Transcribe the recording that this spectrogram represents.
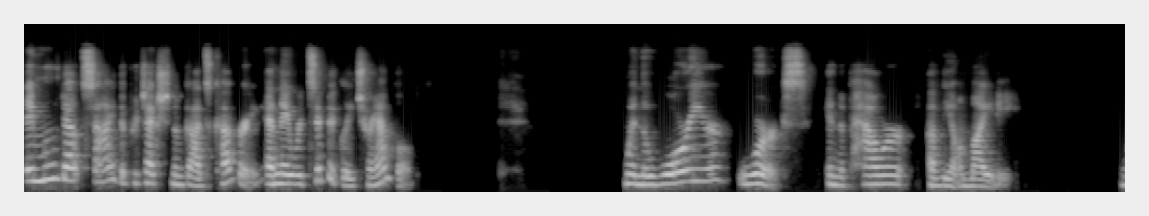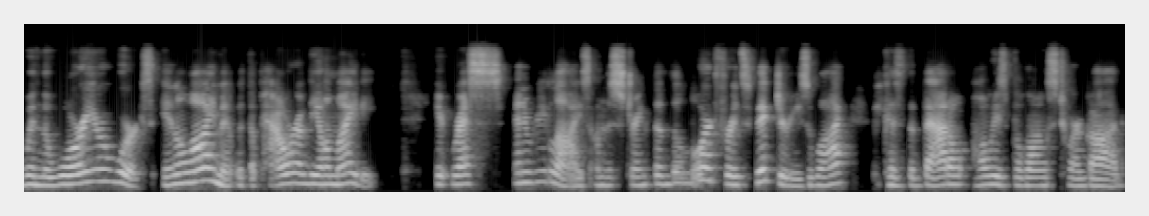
they moved outside the protection of God's covering and they were typically trampled. When the warrior works in the power of the Almighty, when the warrior works in alignment with the power of the Almighty, it rests and relies on the strength of the Lord for its victories. Why? Because the battle always belongs to our God.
